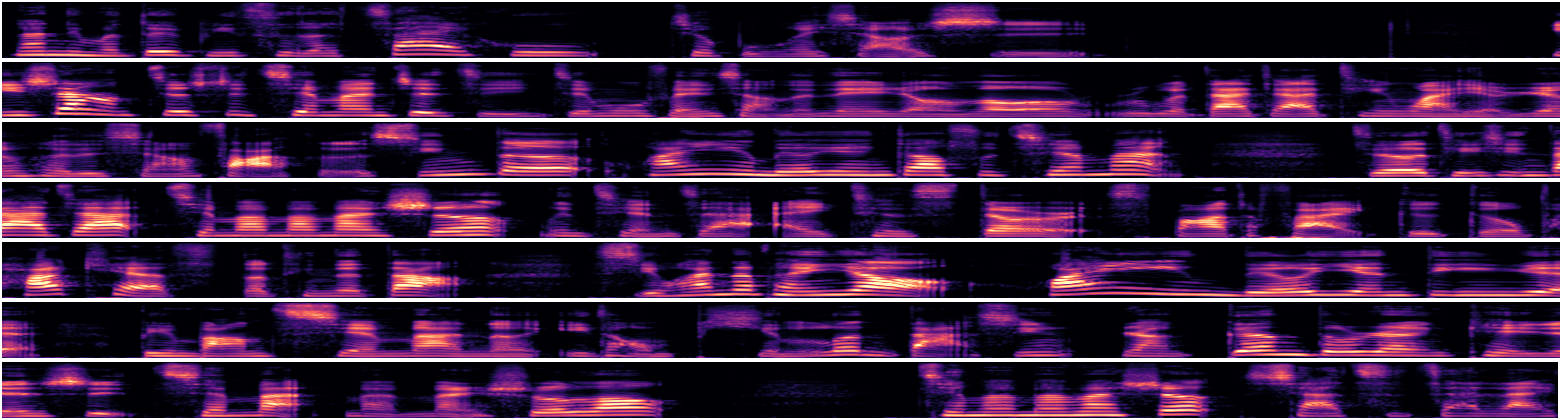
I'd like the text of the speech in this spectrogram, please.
那你们对彼此的在乎就不会消失。以上就是千嫚这集节目分享的内容喽。如果大家听完有任何的想法和心得，欢迎留言告诉千嫚。最后提醒大家，千嫚慢慢说，目前在 iTunes Store、Spotify、Google Podcasts 都听得到。喜欢的朋友欢迎留言订阅，并帮千嫚呢一同评论打星，让更多人可以认识千嫚慢慢说喽。千嫚慢慢说，下次再来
